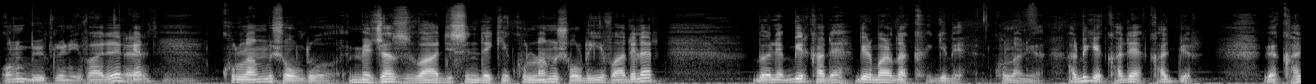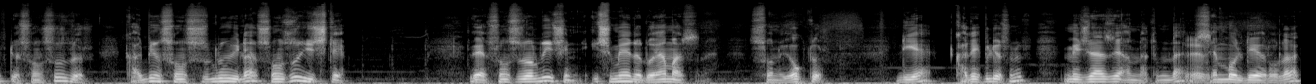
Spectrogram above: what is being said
onun büyüklüğünü ifade ederken Evet. kullanmış olduğu mecaz vadisindeki kullanmış olduğu ifadeler böyle bir kadeh, bir bardak gibi kullanıyor. Halbuki kadeh kalptir ve kalp de sonsuzdur. Kalbin sonsuzluğuyla sonsuz içti. Ve sonsuz olduğu için içmeye de doyamaz. Sonu yoktur diye kadeh biliyorsunuz mecazi anlatımda Evet. sembol değer olarak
